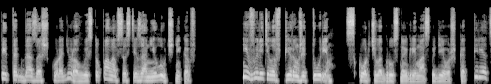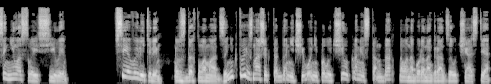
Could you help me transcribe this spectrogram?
ты тогда за шкуродеров выступала в состязании лучников. И вылетела в первом же туре, скорчила грустную гримаску девушка, переоценила свои силы. Все вылетели, вздохнула Мадзе. Никто из наших тогда ничего не получил, кроме стандартного набора наград за участие.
